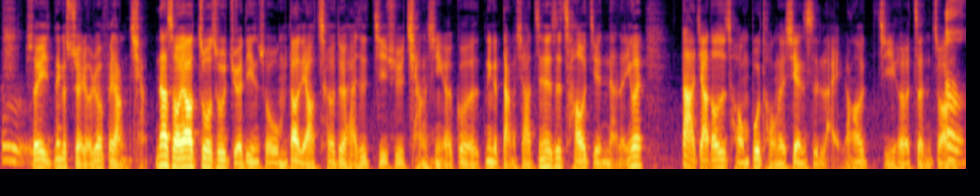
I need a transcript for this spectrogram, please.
嗯、所以那个水流就非常强。那时候要做出决定，说我们到底要撤队还是继续强行而过的那个当下，真的是超艰难的，因为大家都是从不同的县市来，然后集合整装、嗯、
